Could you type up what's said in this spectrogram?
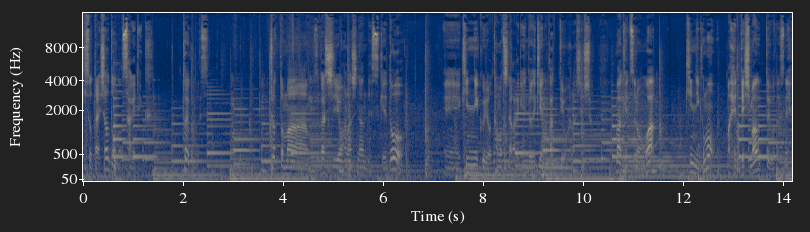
基礎代謝をどんどん下げていく。ということですちょっとまあ難しいお話なんですけど、えー、筋肉量を保ちながら減量できるのかっていうお話でした。まあ結論は筋肉も減ってしまうということですね。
